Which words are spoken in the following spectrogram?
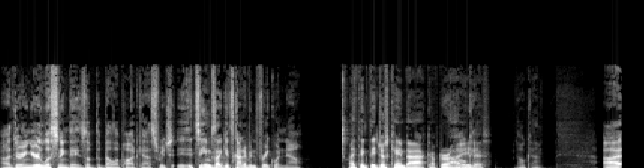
uh, during your listening days of the Bella podcast, which it seems like it's kind of infrequent now. I think they just came back after a hiatus. Okay. okay. Uh,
